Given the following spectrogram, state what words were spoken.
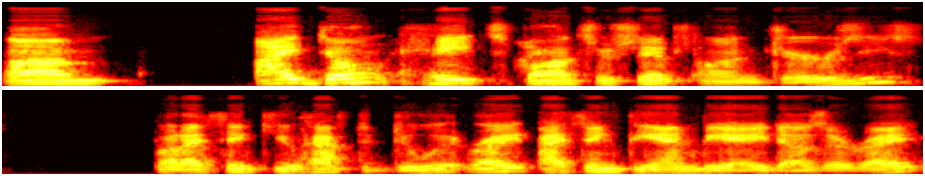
Um, I don't hate sponsorships on jerseys, but I think you have to do it right. I think the NBA does it right.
